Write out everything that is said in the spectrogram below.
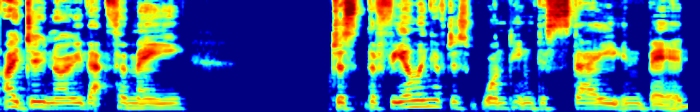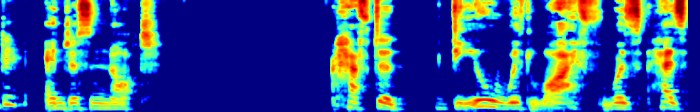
I do know that for me, just the feeling of just wanting to stay in bed and just not have to deal with life was has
